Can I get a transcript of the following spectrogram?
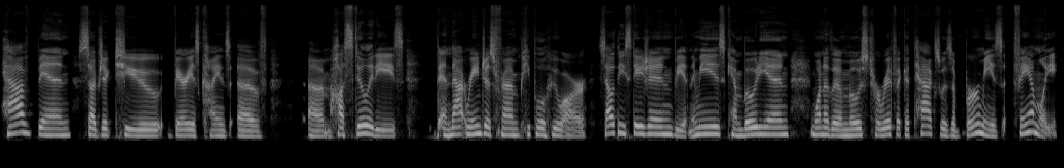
have been subject to various kinds of um, hostilities and that ranges from people who are Southeast Asian, Vietnamese, Cambodian. One of the most horrific attacks was a Burmese family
